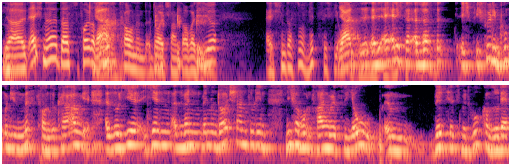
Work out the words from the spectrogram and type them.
Ja, halt echt, ne? Das ist voll das Ja. Misstrauen in Deutschland. Aber hier, ich finde das so witzig, wie Ja, äh, sind. ehrlich, ist also das, ich, ich fühle den Punkt mit diesem Misstrauen, so keine Ahnung. Also hier, hier, in, also wenn, wenn du in Deutschland so den Lieferboten fragen würdest, so, yo, ähm, willst du jetzt mit hochkommen? So, der,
